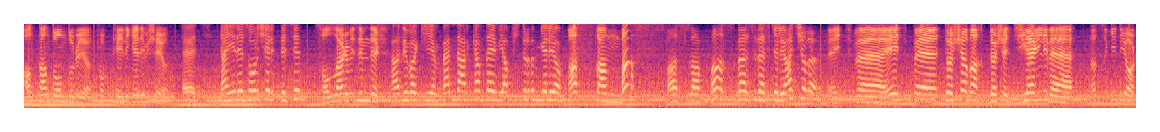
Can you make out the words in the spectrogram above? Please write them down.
alttan donduruyor. Çok tehlikeli bir şey o. Evet sen yine sol şerittesin Sollar bizimdir. hadi bakayım ben de arkandayım yapıştırdım geliyorum Aslan bas. Bas lan bas Mercedes geliyor aç yolu Eğit be, eğit be. Döşe bak döşe ciğerli be. Nasıl gidiyor?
